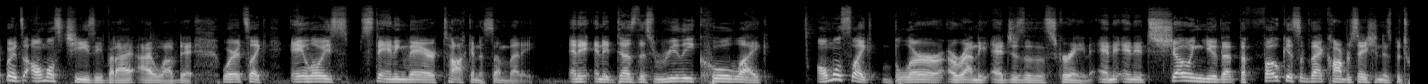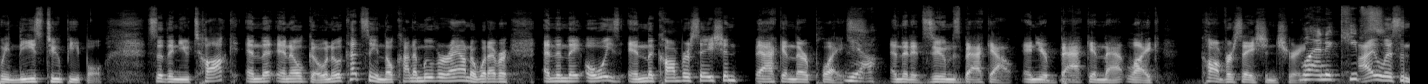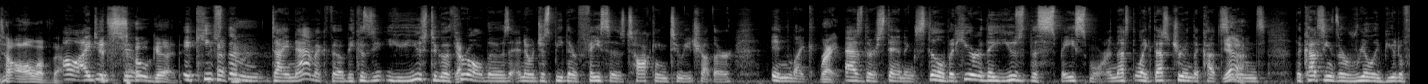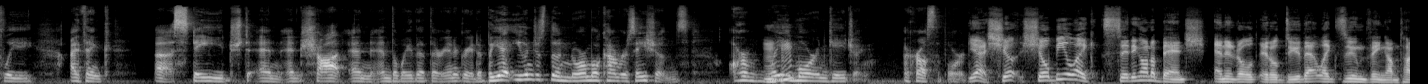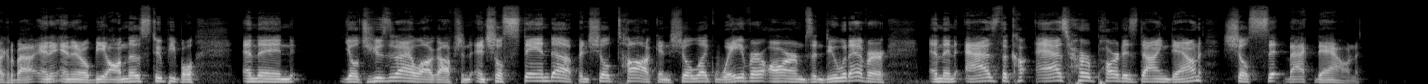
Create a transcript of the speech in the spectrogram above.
where it's almost cheesy, but I, I loved it. Where it's like Aloy's standing there talking to somebody. And it, and it does this really cool, like, almost like blur around the edges of the screen and and it's showing you that the focus of that conversation is between these two people. So then you talk and the, and it'll go into a cutscene. They'll kind of move around or whatever and then they always end the conversation back in their place. Yeah. and then it zooms back out and you're back in that like conversation tree Well, and it keeps. i listen to all of them Oh, I do it's too. so good It keeps them dynamic though, because you used to go through all those, and it would just be their faces talking to each other in like Right. as they're standing still. But here they use the space more, and that's like that's true in the cutscenes. The cutscenes are really beautifully, I think. Uh, staged and and shot and and the way that they're integrated but yeah even just the normal conversations are way Mm-hmm. more engaging across the board Yeah, she'll she'll be like sitting on a bench and it'll it'll do that like Zoom thing I'm talking about and and it'll be on those two people and then you'll choose the dialogue option and she'll stand up and she'll talk and she'll like wave her arms and do whatever and then as the as her part is dying down, she'll sit back down.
